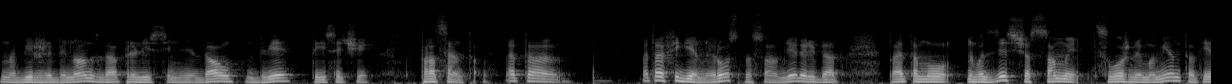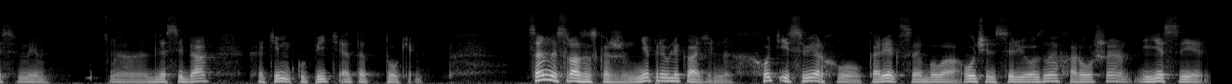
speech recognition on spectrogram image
на бирже Binance, да, при листинге дал 2000 процентов. Это это офигенный рост на самом деле, ребят. Поэтому вот здесь сейчас самый сложный момент, вот если мы э, для себя хотим купить этот токен. Цены, сразу скажу, не привлекательны. Хоть и сверху коррекция была очень серьезная, хорошая. И если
